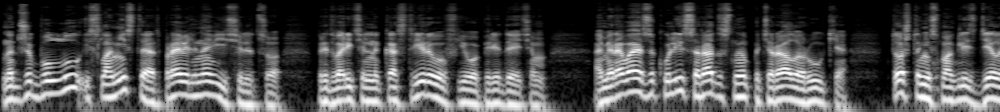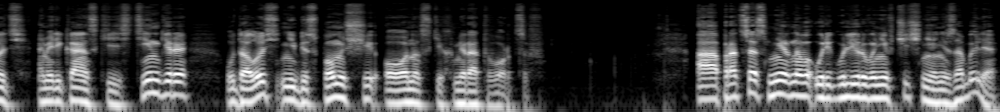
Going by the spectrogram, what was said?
На Джабуллу исламисты отправили на виселицу, предварительно кастрировав его перед этим, а мировая закулиса радостно потирала руки. То, что не смогли сделать американские стингеры, удалось не без помощи ООНовских миротворцев. А процесс мирного урегулирования в Чечне не забыли?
